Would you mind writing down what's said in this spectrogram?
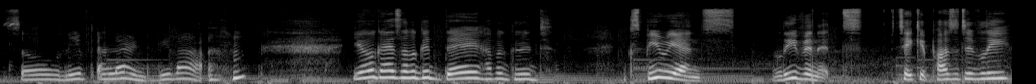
So, lived and learned. Viva! Yo, guys, have a good day, have a good experience. Live in it. Take it positively.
